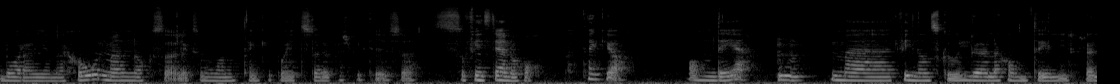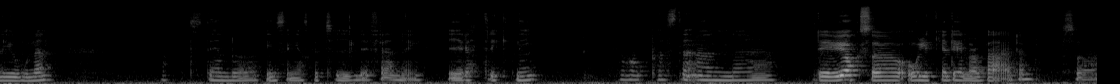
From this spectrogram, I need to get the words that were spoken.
våran generation men också liksom om man tänker på i ett större perspektiv så, så finns det ändå hopp, tänker jag, om det. Mm. Med kvinnans skuld i relation till religionen. Att det ändå finns en ganska tydlig förändring i rätt riktning. Jag hoppas det. Men eh, det är ju också olika delar av världen. Så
